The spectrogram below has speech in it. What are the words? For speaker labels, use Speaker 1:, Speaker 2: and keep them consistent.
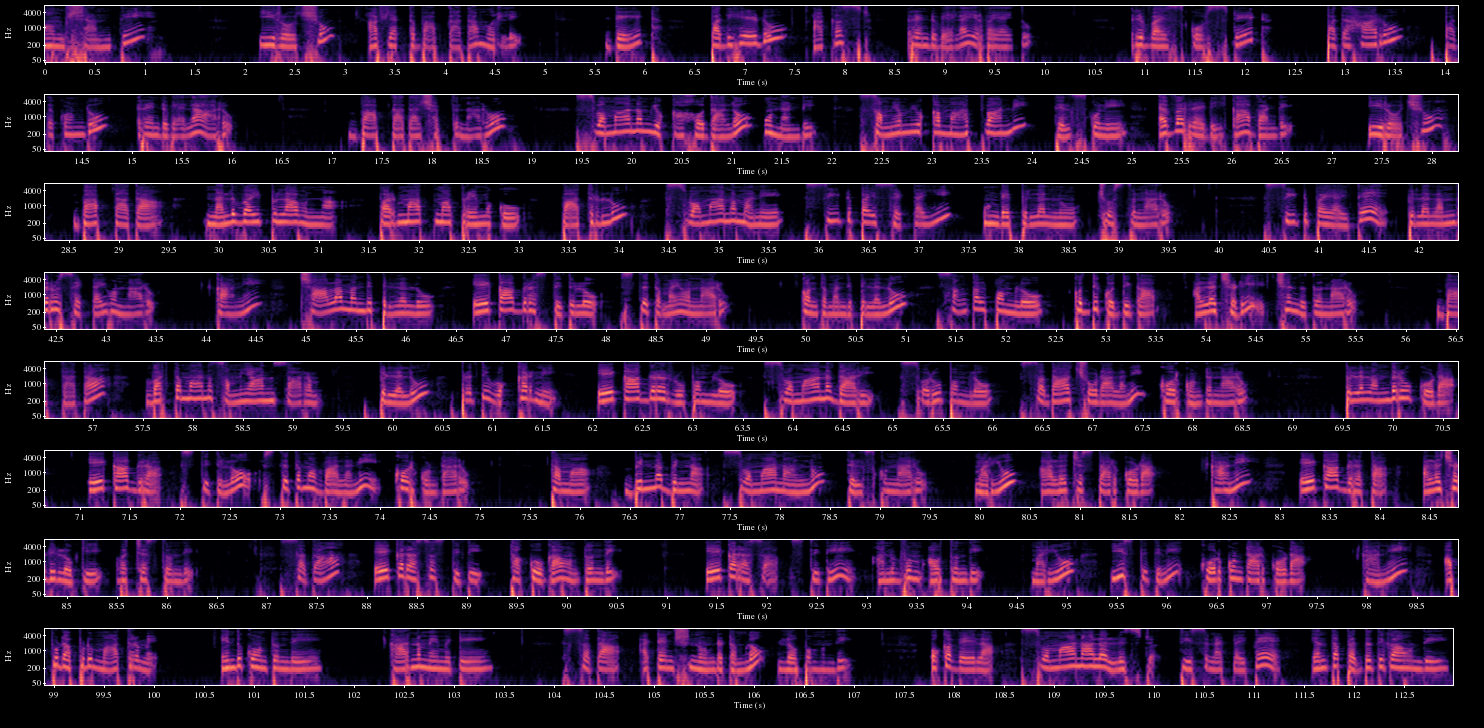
Speaker 1: ఓం శాంతి. ఈరోజు అవ్యక్త బాప్దాద మురళి. డేట్ పదిహేడు ఆగస్ట్ రెండు వేల ఇరవై ఐదు. రివైజ్ కోర్స్ డేట్ పదహారు పదకొండు రెండు వేల ఆరు. బాప్దాదా చెప్తున్నారు స్వమానం యొక్క హోదాలో ఉండండి. సమయం యొక్క మహత్వాన్ని తెలుసుకుని ఎవర్ రెడీగా అవ్వండి. ఈరోజు బాప్తాత నలువైపులా ఉన్న పరమాత్మ ప్రేమకు పాత్రలు స్వమానం అనే సీటుపై సెట్ అయ్యి ఉండే పిల్లలను చూస్తున్నారు. సీటుపై అయితే పిల్లలందరూ సెట్ అయి ఉన్నారు. కానీ చాలామంది పిల్లలు ఏకాగ్ర స్థితిలో స్థితమై ఉన్నారు. కొంతమంది పిల్లలు సంకల్పంలో కొద్ది కొద్దిగా అల్లచడి చెందుతున్నారు. బాప్తాత వర్తమాన సమయానుసారం పిల్లలు ప్రతి ఒక్కరిని ఏకాగ్ర రూపంలో స్వమానదారి స్వరూపంలో సదా చూడాలని కోరుకుంటున్నారు. పిల్లలందరూ కూడా ఏకాగ్ర స్థితిలో స్థితమవ్వాలని కోరుకుంటారు. తమ భిన్న భిన్న స్వమానాలను తెలుసుకున్నారు మరియు ఆలోచిస్తారు కూడా. కానీ ఏకాగ్రత అలచడిలోకి వచ్చేస్తుంది. సదా ఏకరస స్థితి తక్కువగా ఉంటుంది. ఏకరస స్థితి అనుభవం అవుతుంది. మరియు ఈ స్థితిని కోరుకుంటారు కూడా. కానీ అప్పుడప్పుడు మాత్రమే. ఎందుకు ఉంటుంది? కారణం ఏమిటి? సదా అటెన్షన్ ఉండటంలో లోపం ఉంది. ఒకవేళ స్వమానాల లిస్ట్ తీసినట్లయితే ఎంత పెద్దదిగా ఉంది?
